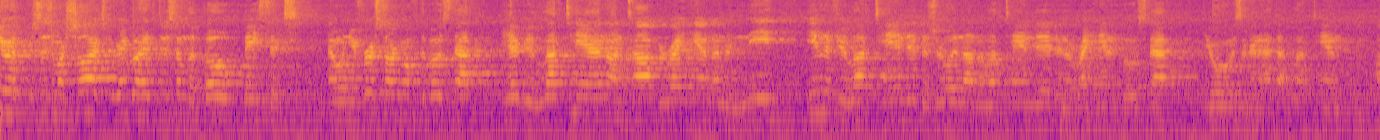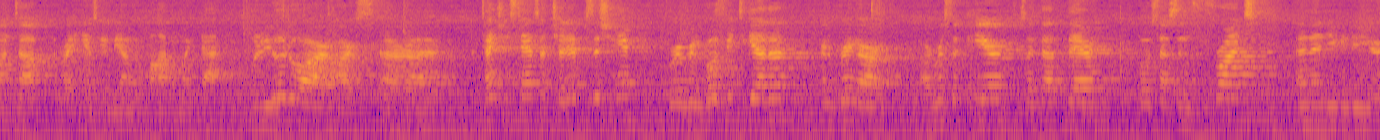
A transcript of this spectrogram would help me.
here with Precision Martial Arts, we're gonna go ahead and do some of the bo basics. Now when you're first starting off with the bo staff, you have your left hand on top, your right hand underneath. Even if you're left-handed, there's really not a left-handed and a right-handed bo staff. You always are gonna have that left hand on top, the right hand's gonna be on the bottom like that. When we go to our, our, our uh, attention stance, our charyeot position here, we're gonna bring both feet together. We're gonna bring our, our wrist up here, just like that there. bo staffs in front, and then you can do your,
